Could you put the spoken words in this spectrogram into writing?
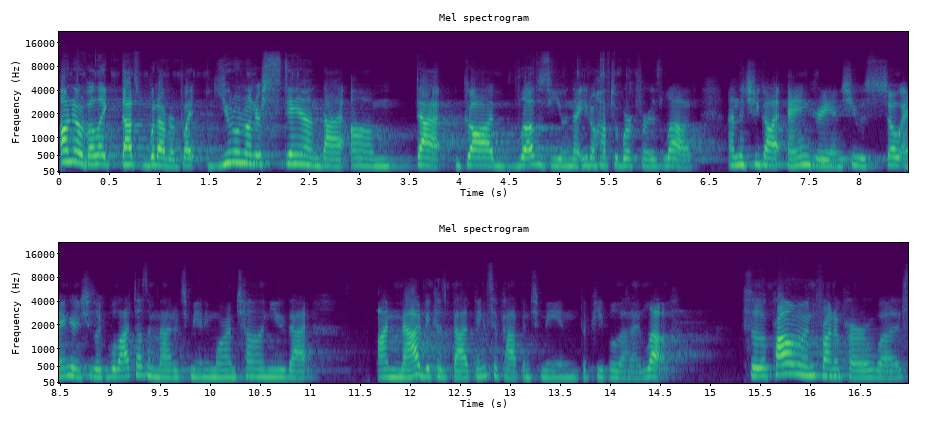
oh no, but like that's whatever. But you don't understand that um, that God loves you and that you don't have to work for His love. And then she got angry, and she was so angry, and she's like, well, that doesn't matter to me anymore. I'm telling you that I'm mad because bad things have happened to me and the people that I love. So the problem in front of her was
